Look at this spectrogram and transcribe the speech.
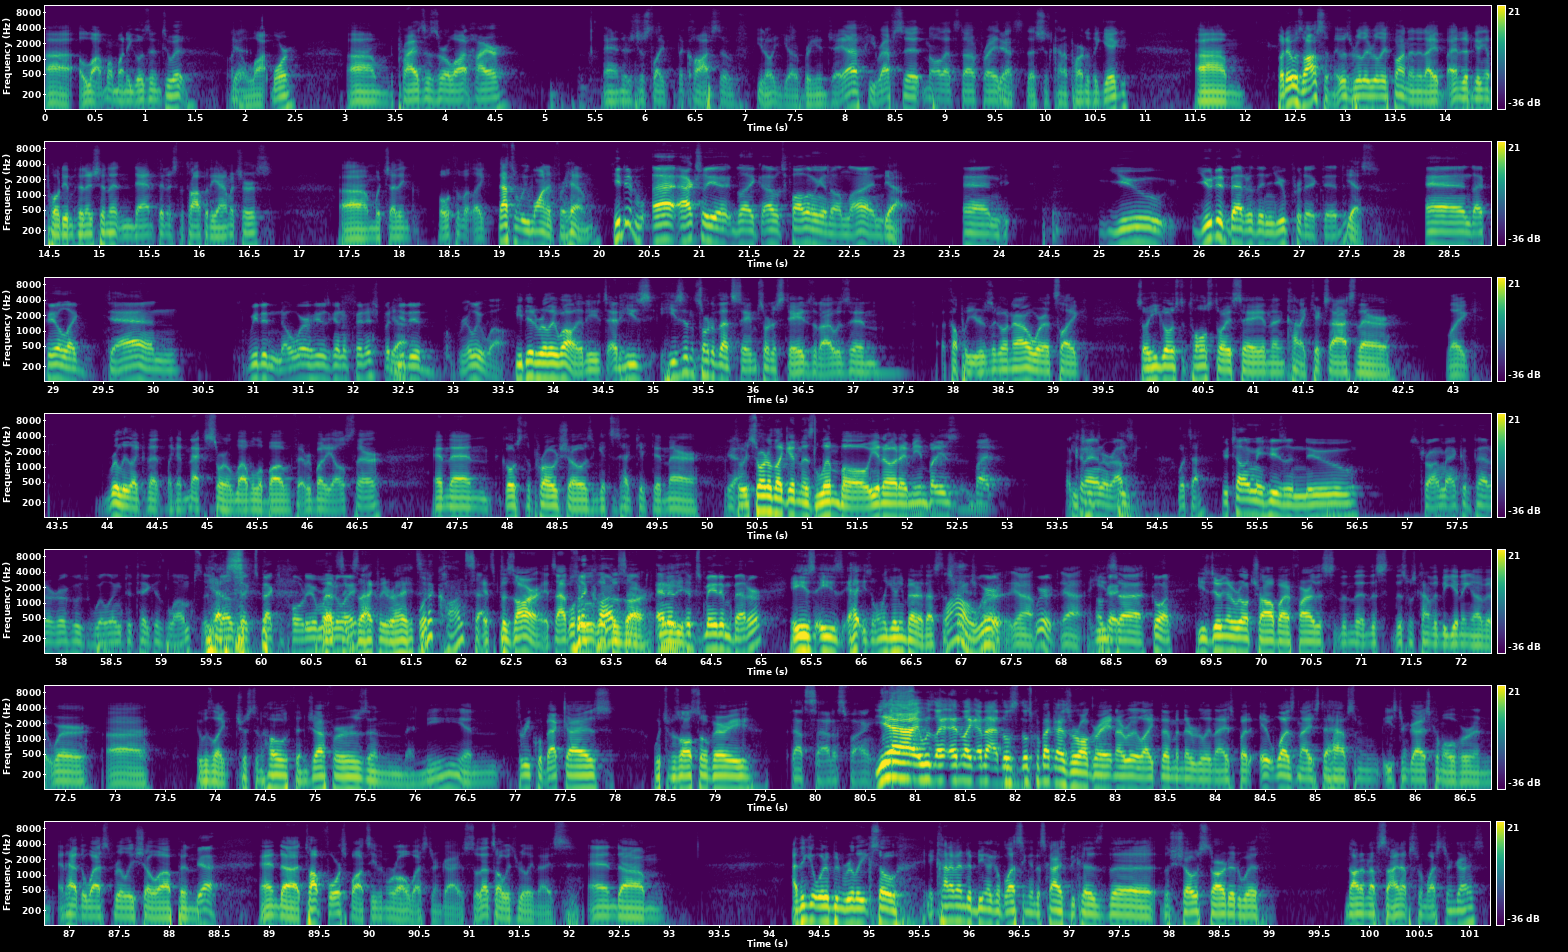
Uh, a lot more money goes into it, like Yeah. a lot more. Um, the prizes are a lot higher, and there's just like the cost of you know you got to bring in JF, he refs it and all that stuff, right? Yeah. That's that's just kind of part of the gig. Um, but it was awesome. It was really really fun, and then I, I ended up getting a podium finish in it, and Dan finished the top of the amateurs, um, which I think both of it like that's what we wanted for him. He did uh, actually. Uh, like I was following it online. Yeah. and you you did better than you predicted. Yes. And I feel like Dan we didn't know where he was going to finish, but Yeah. he did really well. He did really well, and he's and he's he's in sort of that same sort of stage that I was in a couple years ago now, where it's like, so he goes to Tolstoy say, and then kind of kicks ass there, like really like that like a next sort of level above everybody else there, and then goes to the pro shows and gets his head kicked in there. Yeah. So he's sort of like in this limbo, you know what I mean? But he's but Uh, he's- Can I interrupt? What's that? You're telling me he's a new strongman competitor who's willing to take his lumps and Yes. doesn't expect a podium right That's away? exactly right. What a concept! it's bizarre. It's what absolutely a concept! bizarre. And he- it's made him better. He's he's he's only getting better. That's the Wow, strange weird. part. Yeah, Weird. Yeah, he's Okay, uh, go on. He's doing a real trial by fire. This this this was kind of the beginning of it, where uh, it was like Tristan Hoth and Jeffers and and me and three Quebec guys, which was also very That's satisfying. yeah. It was like and like and I, those those Quebec guys are all great, and I really like them, and they're really nice. But it was nice to have some Eastern guys come over and and have the West really show up and Yeah. and uh, top four spots even were all Western guys, so that's always really nice. And um, I think it would have been really so. It kind of ended up being like a blessing in disguise because the the show started with not enough signups from Western guys,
